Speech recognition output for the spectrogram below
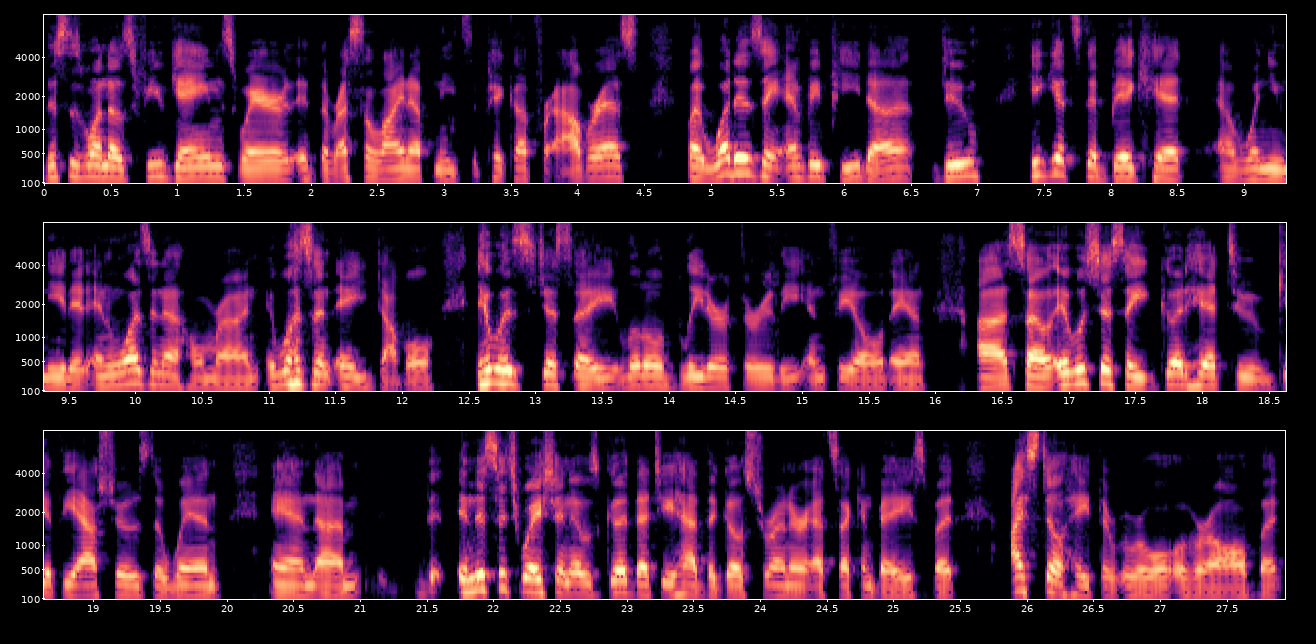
this is one of those few games where it, the rest of the lineup needs to pick up for Alvarez. But what does a MVP do? do? He gets the big hit uh, when you need it. And it wasn't a home run. It wasn't a double. It was just a little bleeder through the infield. And uh, so it was just a good hit to get the Astros to win. And um, th- in this situation, it was good that you had the ghost runner at second base, but I still hate the rule overall. But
